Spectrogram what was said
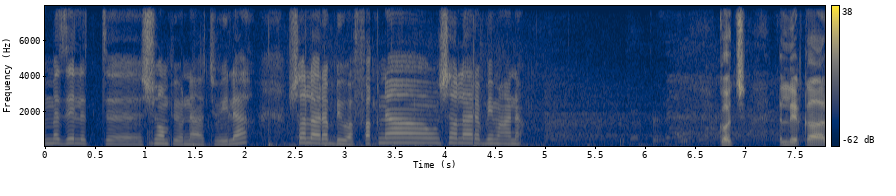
ما زالت أه championnat طويلة. إن شاء الله ربي يوفقنا وإن شاء الله ربي معنا. coach اللقاء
